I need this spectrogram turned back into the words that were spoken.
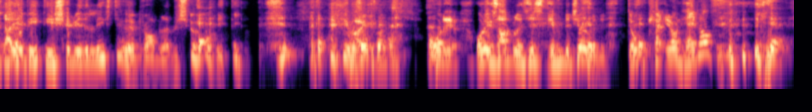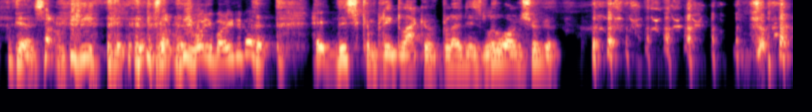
diabetes should be the least of her problems, surely. If you worry about- what, what example is this given to children? Don't cut your own head off? yeah, yeah. Is that really, is that really what you're worried about? Hey, this complete lack of blood is low on sugar.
